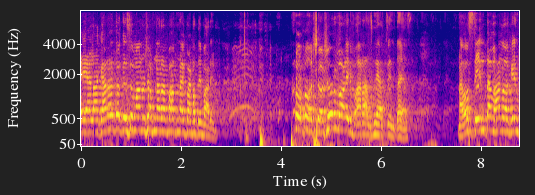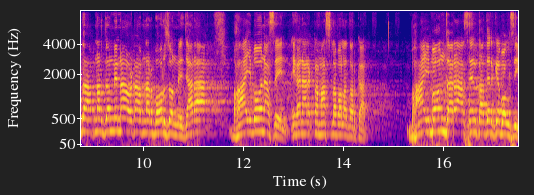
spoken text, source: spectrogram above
এই এলাকারও তো কিছু মানুষ আপনারা পাবনায় পাঠাতে পারেন। শ্বশুর বাড়ির ফারাজ নেওয়ার চিন্তায় আছে। না ও চিন্তা ভালো, কিন্তু আপনার জন্য না, ওটা আপনার বর জন্য। যারা ভাই বোন আছেন, এখানে আরেকটা মাসলা বলা দরকার। ভাই বোন যারা আছেন, তাদেরকে বলছি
